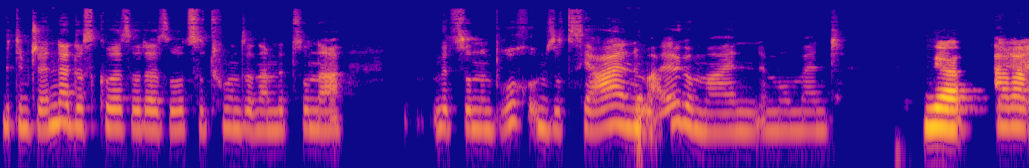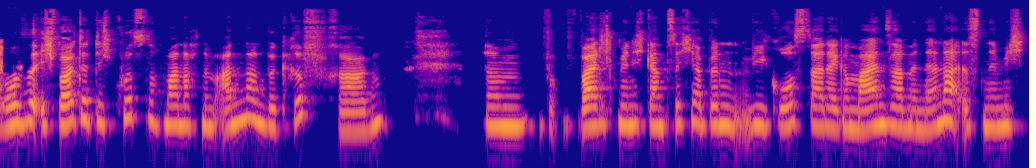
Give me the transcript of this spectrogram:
mit dem Gender-Diskurs oder so zu tun, sondern mit so einer mit so einem Bruch im Sozialen, im Allgemeinen im Moment. Ja. Aber Rose, ich wollte dich kurz noch mal nach einem anderen Begriff fragen, ähm, weil ich mir nicht ganz sicher bin, wie groß da der gemeinsame Nenner ist, nämlich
